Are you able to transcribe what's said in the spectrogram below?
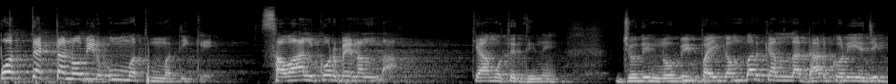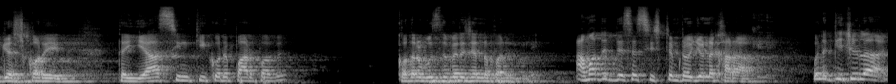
প্রত্যেকটা নবীর উম্মত উম্মতিকে সওয়াল করবেন আল্লাহ। কেয়ামতের দিনে যদি নবী পাইগাম্বারকে আল্লাহ দাঁড় করিয়ে জিজ্ঞেস করেন তাই ইয়াসিন কি করে পার পাবে? কথাটা বুঝতে পেরেছেন না পারেননি? আমাদের দেশের সিস্টেমটা ওই জন্য খারাপ। বলে, কিছু নয়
